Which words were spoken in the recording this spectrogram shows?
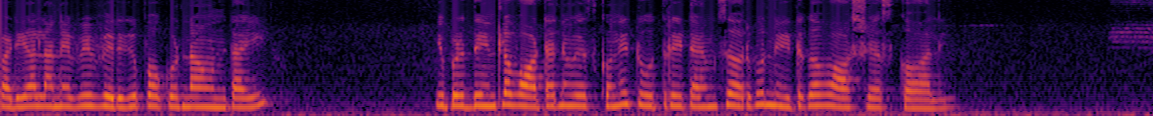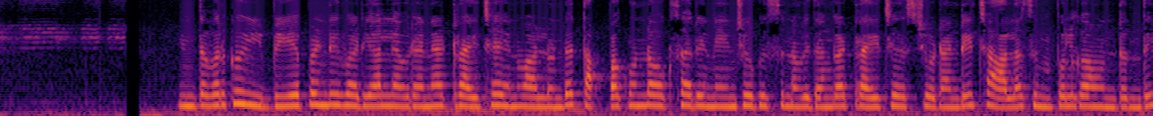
వడియాలు అనేవి విరిగిపోకుండా ఉంటాయి. ఇప్పుడు దీంట్లో వాటర్ని వేసుకొని టూ త్రీ టైమ్స్ వరకు నీట్గా వాష్ చేసుకోవాలి. ఇంతవరకు ఈ బియ్యపిండి వడియాలను ఎవరైనా ట్రై చేయని వాళ్ళు ఉంటే తప్పకుండా ఒకసారి నేను చూపిస్తున్న విధంగా ట్రై చేసి చూడండి. చాలా సింపుల్గా ఉంటుంది.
